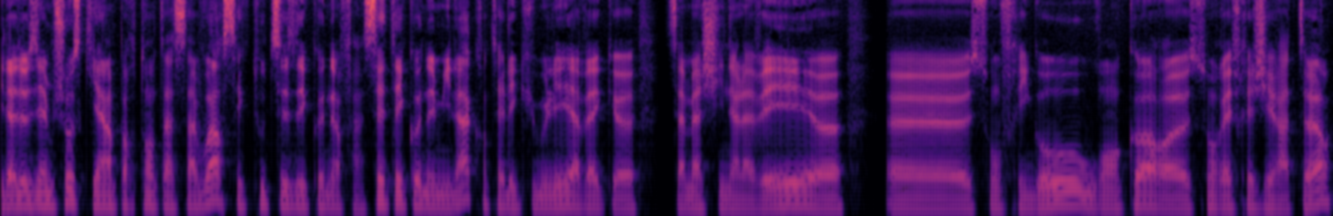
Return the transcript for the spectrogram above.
Et la deuxième chose qui est importante à savoir, c'est que toutes ces économies, enfin cette économie-là, quand elle est cumulée avec euh, sa machine à laver, euh, euh, son frigo ou encore son réfrigérateur,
